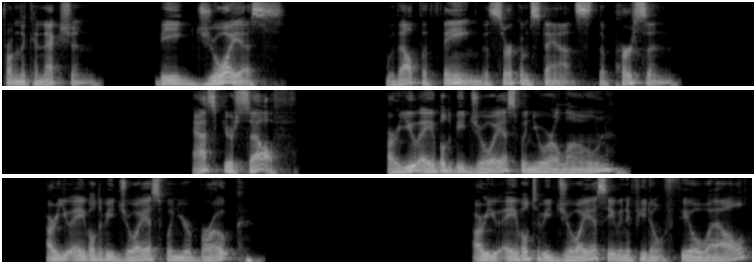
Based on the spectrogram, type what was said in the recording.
from the connection. Be joyous without the thing, the circumstance, the person. Ask yourself Are you able to be joyous when you are alone? Are you able to be joyous when you're broke? Are you able to be joyous even if you don't feel well?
